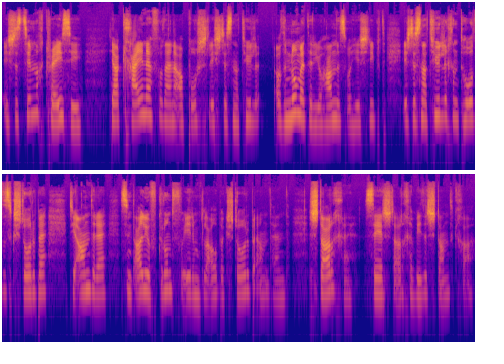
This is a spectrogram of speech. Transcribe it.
ist das ziemlich crazy. Ja, keiner von diesen Aposteln ist das natürlich, oder nur der Johannes, der hier schreibt, ist das natürlichen Todes gestorben. Die anderen sind alle aufgrund von ihrem Glauben gestorben und haben starken, sehr starken Widerstand gehabt.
